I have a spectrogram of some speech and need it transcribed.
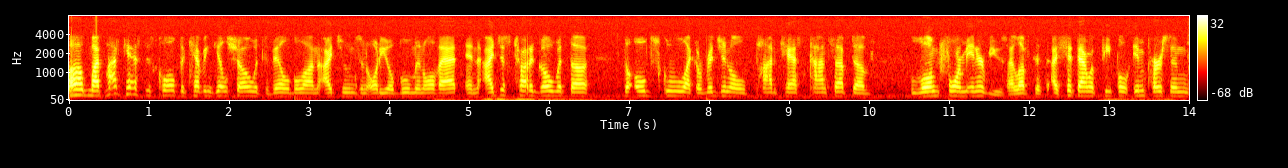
Uh, my podcast is called The Kevin Gill Show. It's available on iTunes and Audio Boom and all that. And I just try to go with the the old school, like original podcast concept of long form interviews. I love to. I sit down with people in person.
